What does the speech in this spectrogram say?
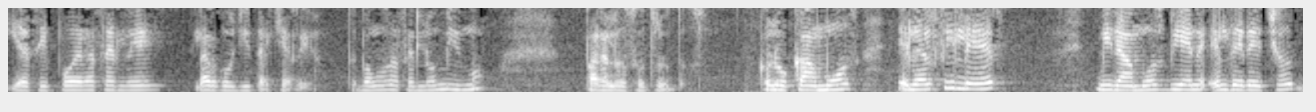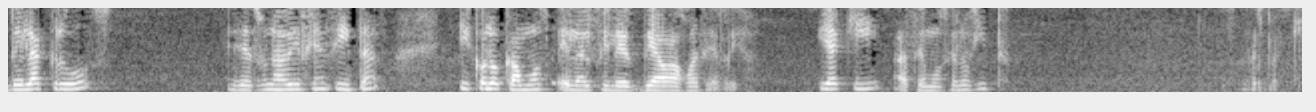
y así poder hacerle la argollita aquí arriba. Entonces vamos a hacer lo mismo para los otros dos. Colocamos el alfiler, miramos bien el derecho de la cruz, ella es una virgencita, y colocamos el alfiler de abajo hacia arriba. Y aquí hacemos el ojito. Vamos a hacerlo aquí.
